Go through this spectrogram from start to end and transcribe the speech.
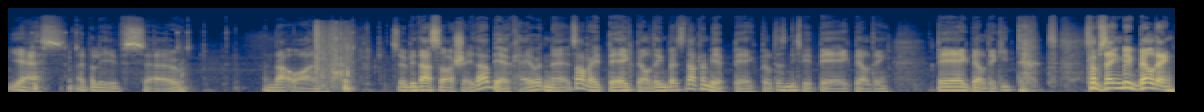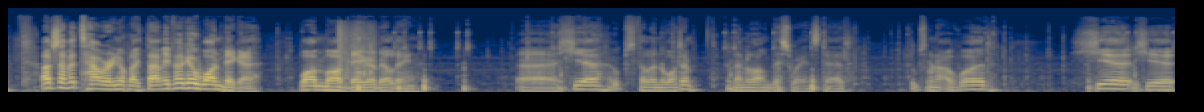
Yes, I believe so. And that one. So it'd be that sort of shape. That'd be okay, wouldn't it? It's not a very big building, but it's not going to be a big build. It doesn't need to be a big building. Big building. Stop saying big building. I'll just have it towering up like that. Maybe I'll go one bigger. One more bigger building. Uh, here. Oops, fell in the water. And then along this way instead. Oops, I'm out of wood. Here, here,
